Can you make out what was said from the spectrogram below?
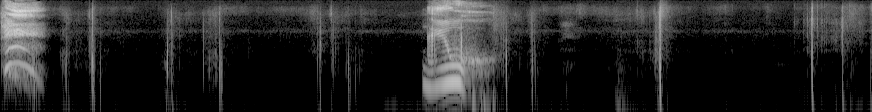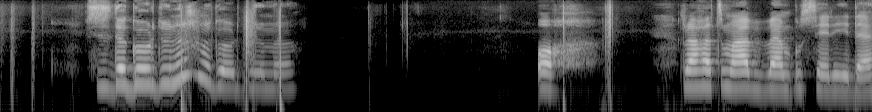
Yuh. Siz de gördünüz mü gördüğümü? Oh. Rahatım abi ben bu seride.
